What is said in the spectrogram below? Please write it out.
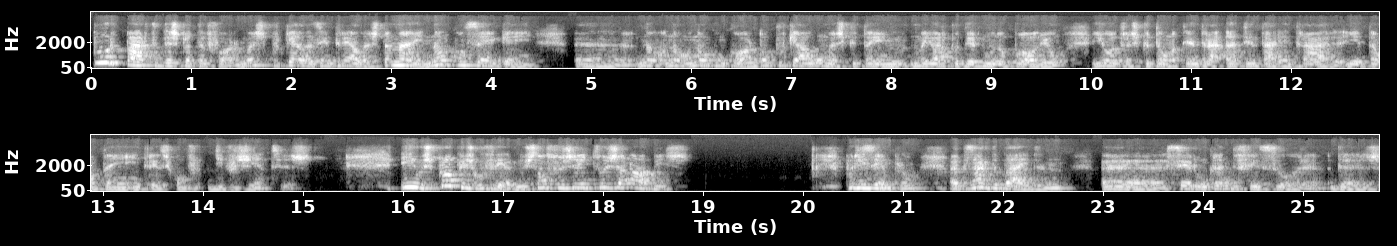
por parte das plataformas, porque elas, entre elas, também não conseguem, uh, não, não, não, concordam, porque há umas que têm maior poder de monopólio e outras que estão a tentar, a tentar entrar e então têm interesses divergentes. E os próprios governos são sujeitos a lobbies. Por exemplo, apesar de Biden uh, ser um grande defensor das,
